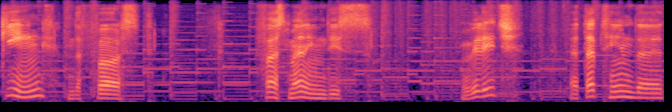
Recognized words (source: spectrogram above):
king, the first first man in this village uh, tapped him the,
